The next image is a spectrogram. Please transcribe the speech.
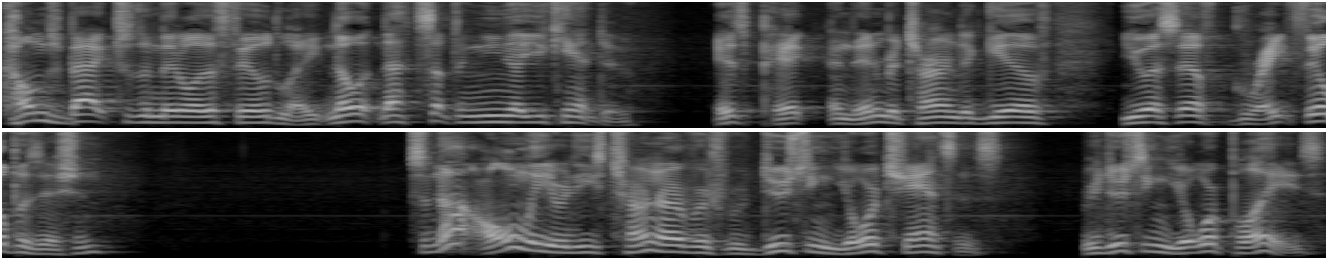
comes back to the middle of the field late. No, that's something you know you can't do. It's picked and then return to give USF great field position. So not only are these turnovers reducing your chances, reducing your plays,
